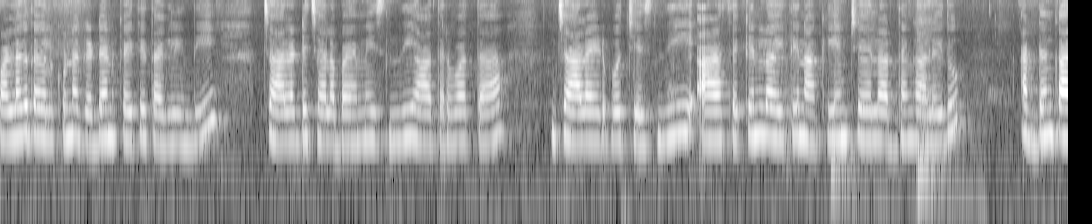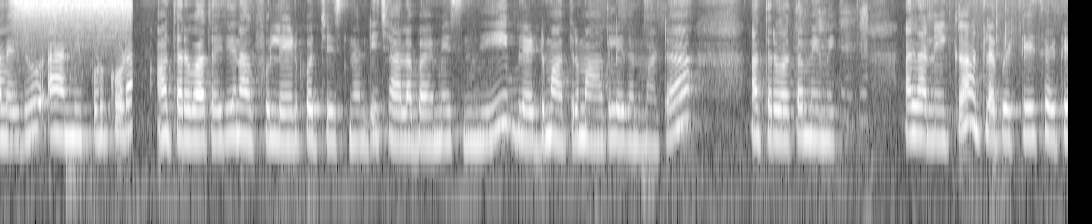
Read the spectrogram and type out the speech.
పళ్ళకు తగలకుండా గడ్డానికి అయితే తగిలింది. చాలా అంటే చాలా భయం వేసింది ఆ తర్వాత చాలా ఏడపొచ్చేసింది. ఆ సెకండ్లో అయితే నాకు ఏం చేయాలో అర్థం కాలేదు. అర్థం కాలేదు. అండ్ ఇప్పుడు కూడా ఆ తర్వాత అయితే నాకు ఫుల్ ఏడుపు వచ్చేసిందండి చాలా భయం వేసింది బ్లడ్ మాత్రం ఆగలేదనమాట ఆ తర్వాత మేము అలానేక అట్లా పెట్టేసి అయితే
